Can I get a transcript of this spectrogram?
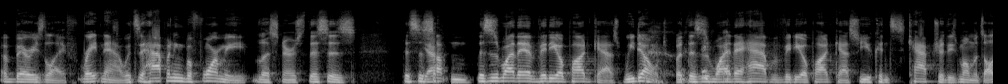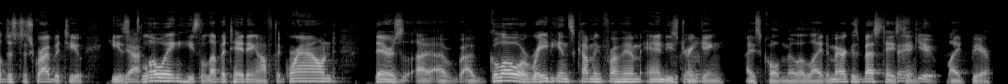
of Barry's life right now. It's happening before me, listeners. This is this is Yeah. something. This is why they have video podcasts. We don't, but this is why they have a video podcast so you can capture these moments. I'll just describe it to you. He is Yeah. glowing. He's levitating off the ground. There's a, a, a glow, a radiance coming from him, and he's Mhm. drinking ice cold Miller Lite, America's best tasting Thank you. light beer.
